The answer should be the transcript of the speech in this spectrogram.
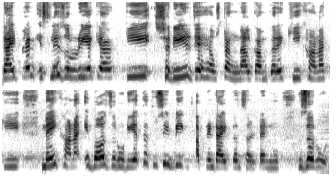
ਡਾਈਟ ਪਲਾਨ ਇਸ ਲਈ ਜ਼ਰੂਰੀ ਹੈ ਕਿ ਕਿ ਸਰੀਰ ਜੇ ਹੈ ਉਸ ਢੰਗ ਨਾਲ ਕੰਮ ਕਰੇ, ਕੀ ਖਾਣਾ, ਕੀ ਨਹੀਂ ਖਾਣਾ, ਇਹ ਬਹੁਤ ਜ਼ਰੂਰੀ ਹੈ। ਤਾਂ ਤੁਸੀਂ ਵੀ ਆਪਣੇ ਡਾਈਟ ਕੰਸਲਟੈਂਟ ਨੂੰ ਜ਼ਰੂਰ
